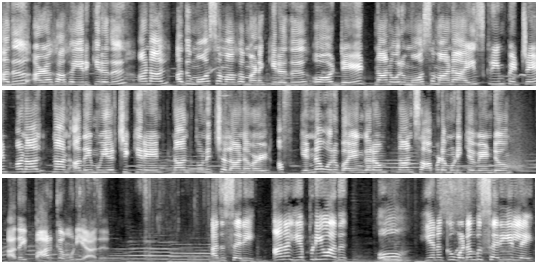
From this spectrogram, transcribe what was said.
அது அழகாக இருக்கிறது. ஆனால் அது மோசமாக மணக்கிறது. ஓ டேட் நான் ஒரு மோசமான ஐஸ்கிரீம் பெற்றேன். ஆனால் நான் அதை முயற்சிக்கிறேன். நான் துணிச்சலானவள். அஃப் என்ன ஒரு பயங்கரம். நான் சாப்பிட முடிக்க வேண்டும். அதை பார்க்க முடியாது. அது சரி. ஆனால் எப்படியோ அது. ஓ எனக்கு உடம்பு சரியில்லை.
